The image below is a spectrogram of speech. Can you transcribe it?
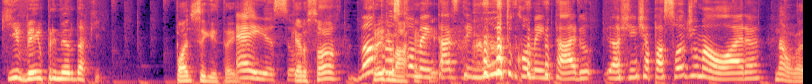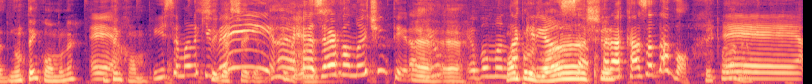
que veio primeiro daqui. Pode seguir, Thaís. É isso. Quero só Vamos pros trademark aqui. comentários, tem muito comentário. A gente já passou de uma hora. Não, não tem como, né? É. Não tem como. E semana que Siga, vem, siga. é, reserva a noite inteira, É, viu? é. Eu vou mandar os criança lanche. pra casa da avó. Tem que É,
